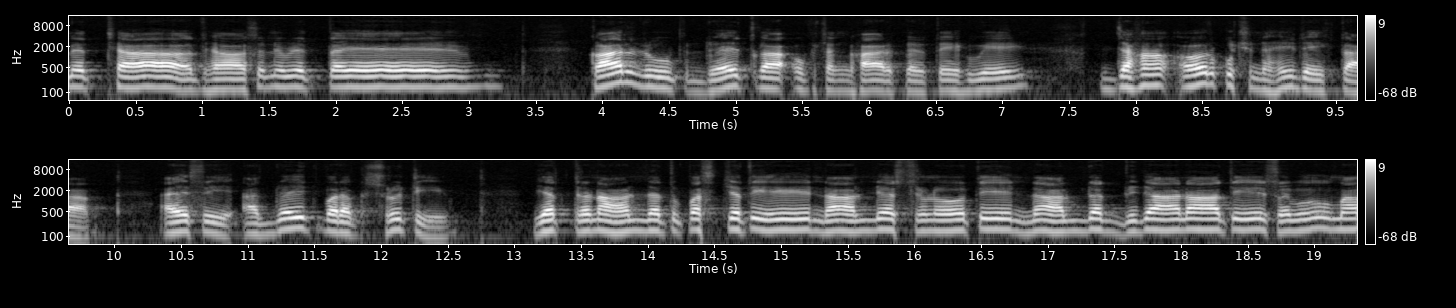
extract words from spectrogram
मिथ्याध्यास निवृत्त कार्य रूप द्वैत का उपसंहार करते हुए, जहाँ और कुछ नहीं देखता, ऐसी अद्वैत परक श्रुति यत्र नान्यत पश्यति नान्य शृणोति नान्यजानाति सबूमा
